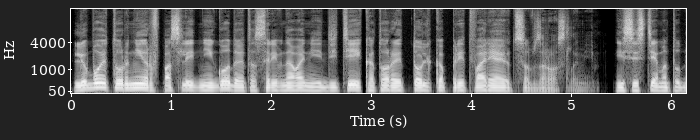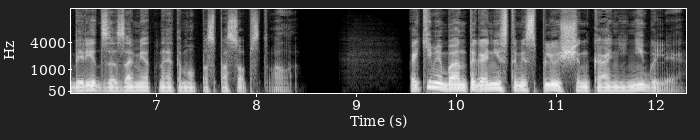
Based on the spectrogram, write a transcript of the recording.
Любой турнир в последние годы — это соревнование детей, которые только притворяются взрослыми. И система Тутберидзе заметно этому поспособствовала. Какими бы антагонистами Сплющенко они ни были,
